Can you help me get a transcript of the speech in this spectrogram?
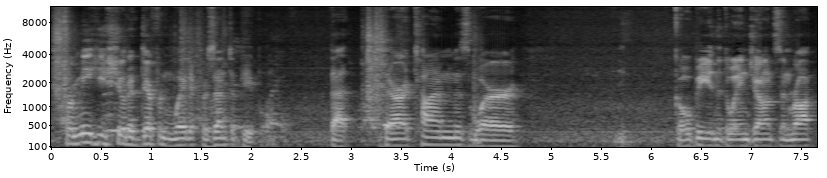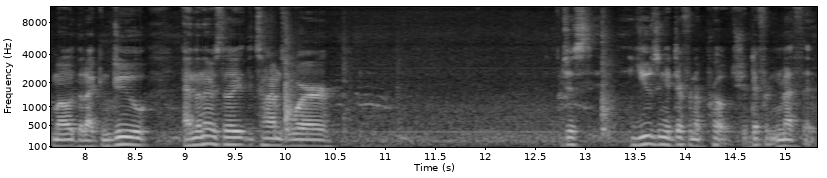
for me, he showed a different way to present to people. That there are times where go be in the Dwayne Johnson rock mode that I can do, and then there's the, the times where just using a different approach, a different method,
